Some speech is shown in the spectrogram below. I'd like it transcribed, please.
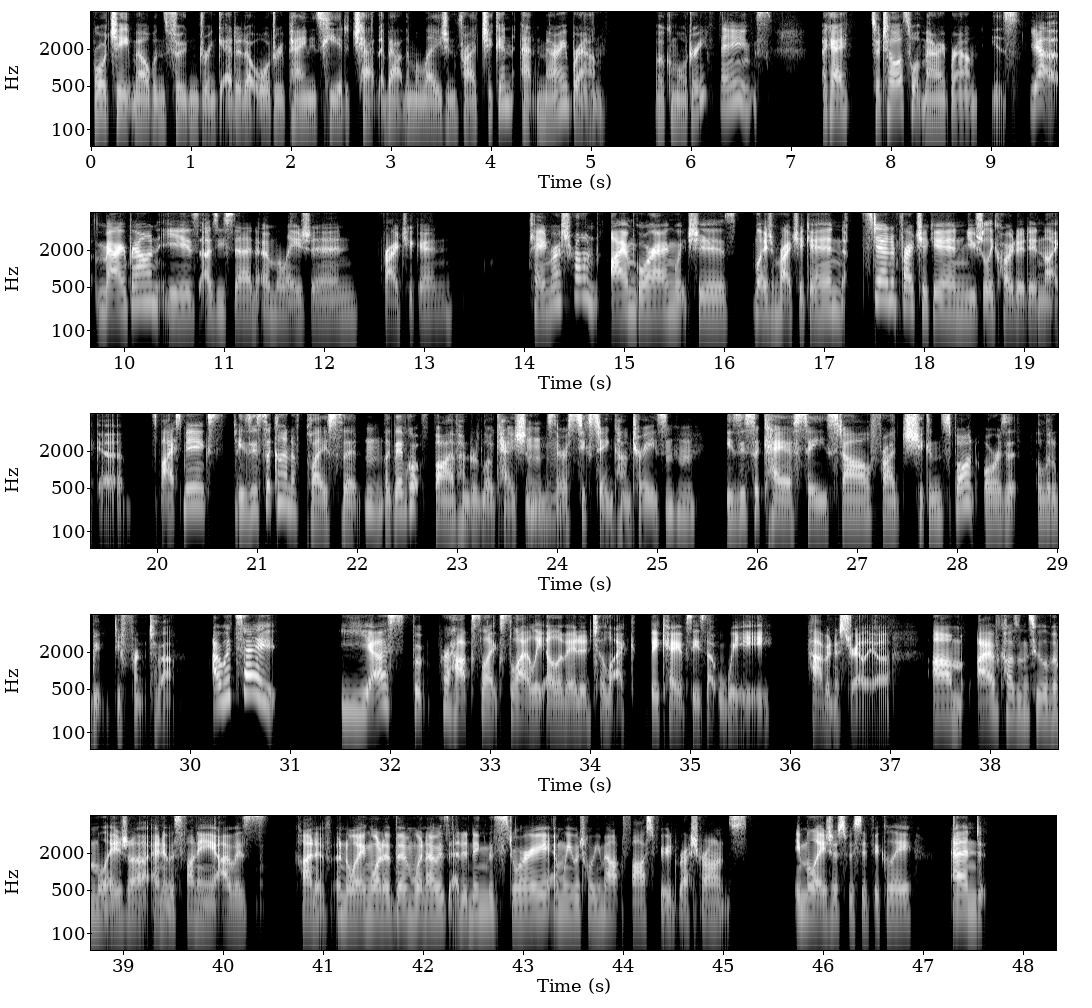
Broadsheet Melbourne's food and drink editor Audrey Payne is here to chat about the Malaysian fried chicken at Marrybrown. Welcome, Audrey. Thanks. Okay, so tell us what Marrybrown is. Yeah, Marrybrown is, as you said, a Malaysian fried chicken chain restaurant. Ayam Goreng, which is Malaysian fried chicken, standard fried chicken, usually coated in like a spice mix. Is this the kind of place that, Mm. like, they've got 500 locations, Mhm. there are 16 countries. hmm Is this a KFC style fried chicken spot, or is it a little bit different to that? I would say yes, but perhaps like slightly elevated to like the KFCs that we have in Australia. Um, I have cousins who live in Malaysia, and it was funny. I was kind of annoying one of them when I was editing the story, and we were talking about fast food restaurants in Malaysia specifically. And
